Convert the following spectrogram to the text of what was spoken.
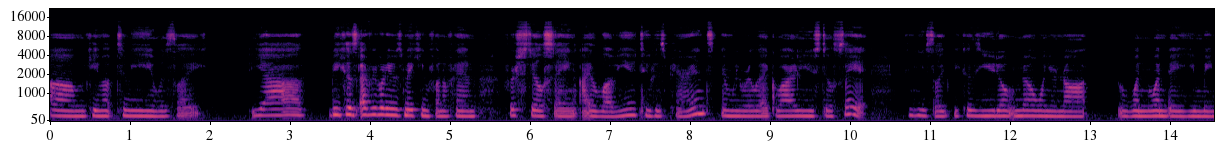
um, came up to me and was like, Yeah, because everybody was making fun of him for still saying I love you to his parents. And we were like, Why do you still say it? And he's like, Because you don't know when you're not, when one day you may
